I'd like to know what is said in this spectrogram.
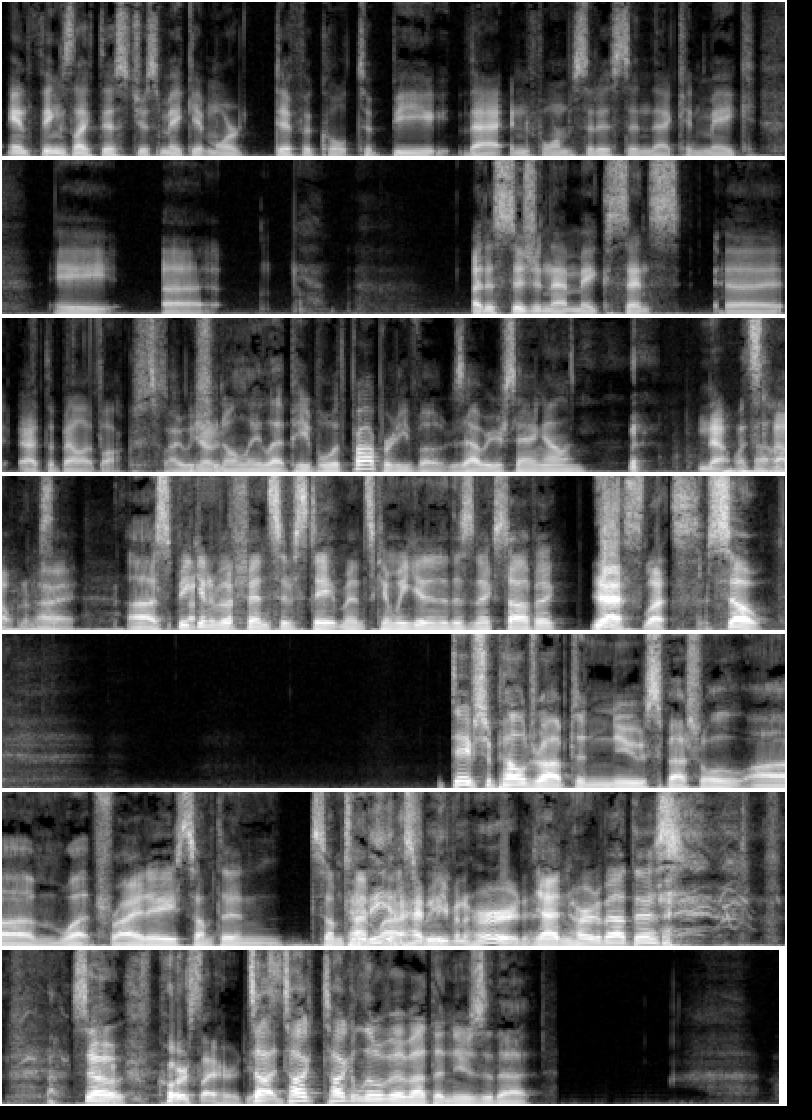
and things like this just make it more difficult to be that informed citizen that can make a uh, a decision that makes sense uh, at the ballot box. That's why we You know- should only let people with property vote. Is that what you're saying, Alan? No, that's not what I'm saying. right. Uh, speaking of offensive statements, can we get into this next topic? Yes, let's. So, Dave Chappelle dropped a new special. Um, what Friday? Something sometime he? I hadn't week. even heard. You hadn't heard about this? so, Of course, I heard. yes. talk talk a little bit about the news of that.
